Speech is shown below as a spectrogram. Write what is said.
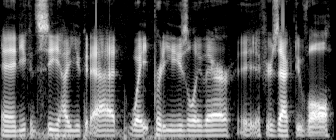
and you can see how you could add weight pretty easily there if you're Zach Duval.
